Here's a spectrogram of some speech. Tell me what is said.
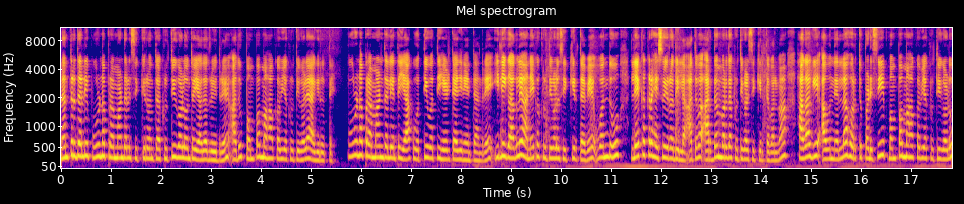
ನಂತರದಲ್ಲಿ ಪೂರ್ಣ ಪ್ರಮಾಣದಲ್ಲಿ ಸಿಕ್ಕಿರುವಂಥ ಕೃತಿಗಳು ಅಂತ ಯಾವುದಾದ್ರೂ ಇದ್ದರೆ ಅದು ಪಂಪ ಮಹಾಕವಿಯ ಕೃತಿಗಳೇ ಆಗಿರುತ್ತೆ. ಪೂರ್ಣ ಪ್ರಮಾಣದಲ್ಲಿ ಅಂತ ಯಾಕೆ ಒತ್ತಿ ಒತ್ತಿ ಹೇಳ್ತಾ ಇದ್ದೀನಿ ಅಂತ ಅಂದರೆ, ಇಲ್ಲಿಗಾಗಲೇ ಅನೇಕ ಕೃತಿಗಳು ಸಿಕ್ಕಿರ್ತವೆ. ಒಂದು ಲೇಖಕರ ಹೆಸರು ಇರೋದಿಲ್ಲ, ಅಥವಾ ಅರ್ಧಂಬರ್ಧ ಕೃತಿಗಳು ಸಿಕ್ಕಿರ್ತವಲ್ವಾ? ಹಾಗಾಗಿ ಅವನ್ನೆಲ್ಲ ಹೊರತುಪಡಿಸಿ ಪಂಪ ಮಹಾಕವಿಯ ಕೃತಿಗಳು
